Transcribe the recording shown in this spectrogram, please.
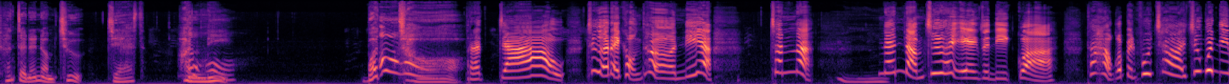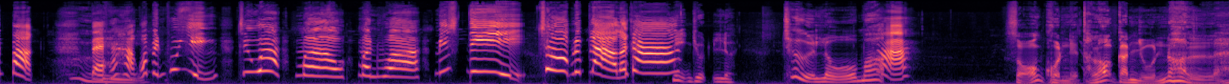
ฉันจะแนะนำชื่อแจสฮันนี่ บัตชาพระเจ้า ชื่ออะไรของเธอเนี่ย ฉันน่ะ แนะนำชื่อให้เองจะดีกว่า ถ้าหากว่าเป็นผู้ชายชื่อว่าดีปัก แต่ถ้าหากว่าเป็นผู้หญิง ชื่อว่าเมามันวา มิสตี้ชอบหรือเปล่าล่ะคะนี่หยุดเลย ชื่อโหลมากคะสองคนเนี่ยทะเลาะกันอยู่นั่นแหละ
